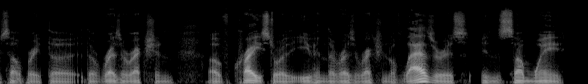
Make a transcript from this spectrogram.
celebrate the the resurrection of Christ or the, even the resurrection of Lazarus in some way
